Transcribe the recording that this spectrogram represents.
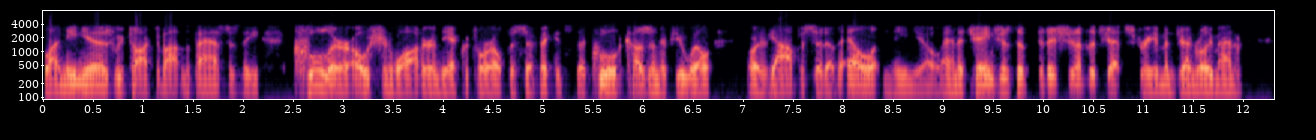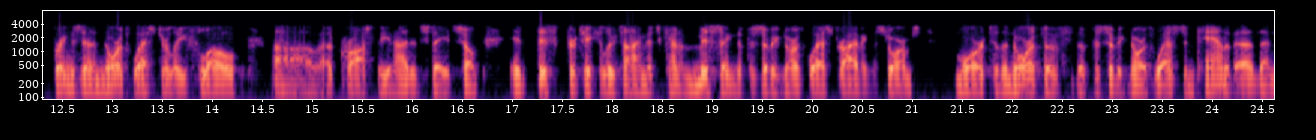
La Nina, as we've talked about in the past, is the cooler ocean water in the equatorial Pacific. It's the cool cousin, if you will, or the opposite of El Nino, and it changes the position of the jet stream and generally man- brings in a northwesterly flow uh, across the United States. So at this particular time, it's kind of missing the Pacific Northwest, driving the storms more to the north of the Pacific Northwest and Canada. And then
